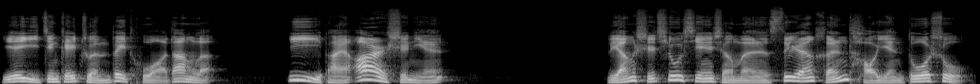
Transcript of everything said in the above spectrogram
也已经给准备妥当了，一百二十年。梁实秋先生们虽然很讨厌多数，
